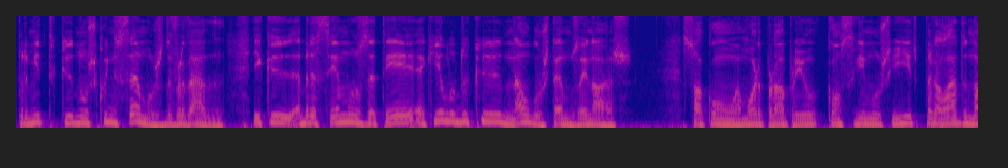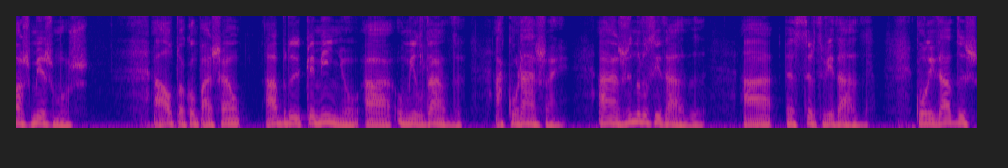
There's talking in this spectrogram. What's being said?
permite que nos conheçamos de verdade e que abracemos até aquilo de que não gostamos em nós. Só com amor próprio conseguimos ir para lá de nós mesmos. A autocompaixão abre caminho à humildade, à coragem, à generosidade, à assertividade. Qualidades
